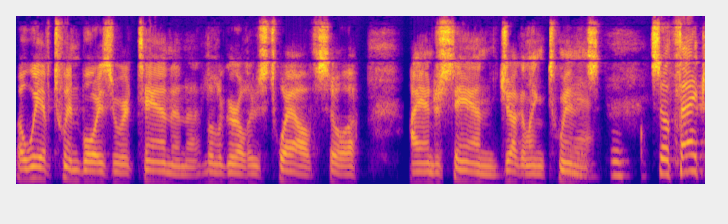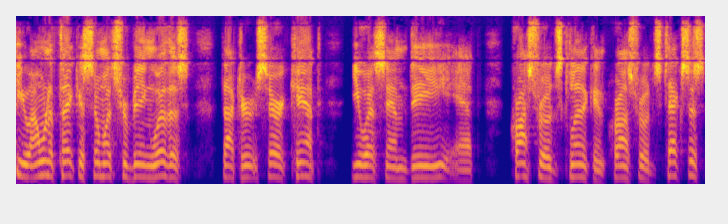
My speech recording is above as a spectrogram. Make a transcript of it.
Well, we have twin boys who are 10 and a little girl who's 12. So uh, I understand juggling twins. Yeah. So thank you. I want to thank you so much for being with us, Dr. Sarah Kent, USMD at Crossroads Clinic in Crossroads, Texas.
